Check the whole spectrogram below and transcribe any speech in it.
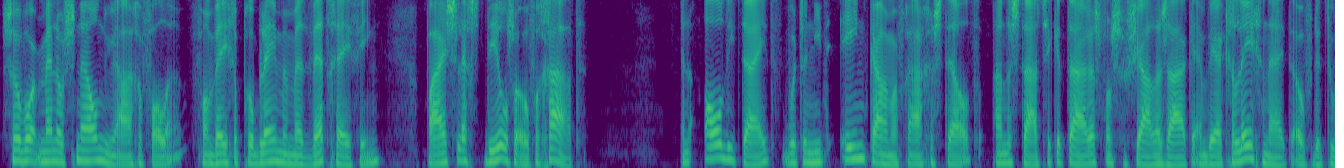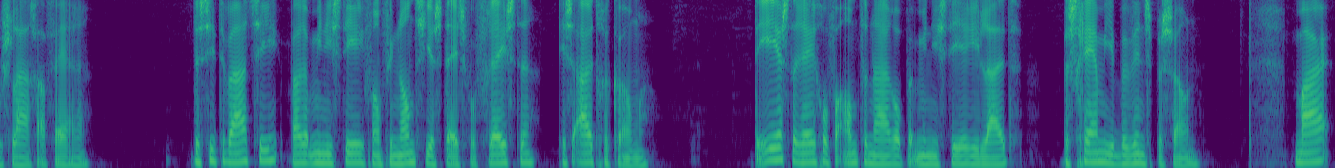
zo wordt Menno Snel nu aangevallen vanwege problemen met wetgeving waar hij slechts deels over gaat. En al die tijd wordt er niet één Kamervraag gesteld aan de staatssecretaris van Sociale Zaken en Werkgelegenheid over de toeslagenaffaire. De situatie waar het ministerie van Financiën steeds voor vreesde, is uitgekomen. De eerste regel voor ambtenaren op het ministerie luidt: bescherm je bewindspersoon. Maar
